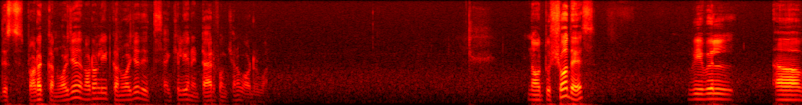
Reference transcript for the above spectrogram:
this product converges not only it converges it is actually an entire function of order 1. Now, to show this we will uh,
